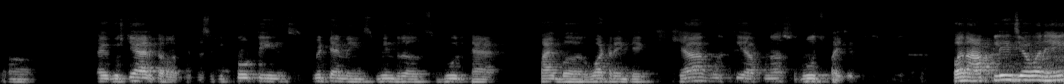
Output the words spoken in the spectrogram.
काही गोष्टी ऍड कराव्या लागतात जसं की proteins vitamins minerals good fat fibre water intake ह्या गोष्टी आपणास रोज पाहिजेत. पण आपले जेवण हे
